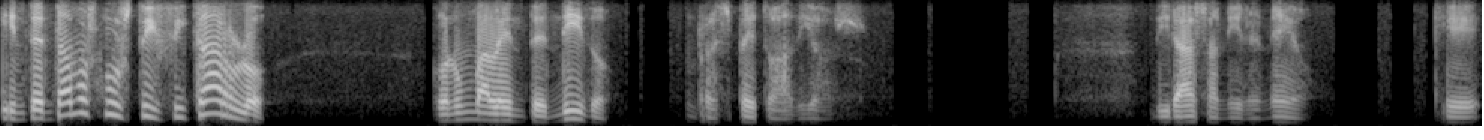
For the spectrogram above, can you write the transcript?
intentamos justificarlo con un malentendido respeto a Dios. Dirá San Ireneo, que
